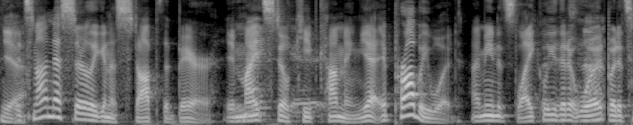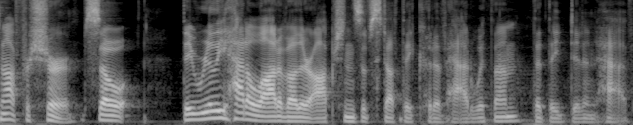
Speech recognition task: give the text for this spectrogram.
Yeah. it's not necessarily going to stop the bear it might might still scare keep it. coming yeah it probably would i mean it's likely that it would not. but it's not for sure so they really had a lot of other options of stuff they could have had with them that they didn't have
